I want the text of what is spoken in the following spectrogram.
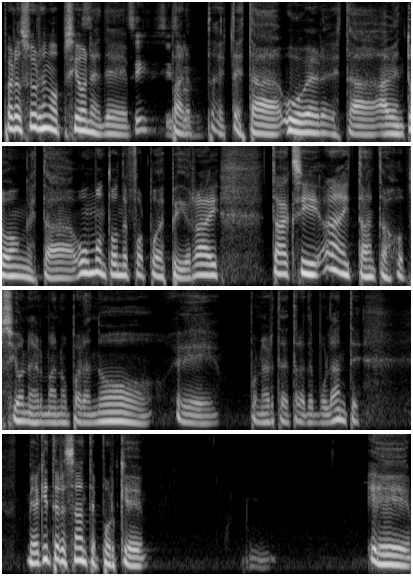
pero surgen opciones de... Sí, sí. para- está Uber, está Aventón, está un montón de puedes pedir ride, taxi, hay tantas opciones, hermano, para no eh, ponerte detrás del volante. Mira qué interesante, porque eh,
